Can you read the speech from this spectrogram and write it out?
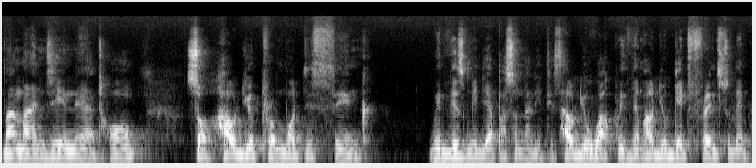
mama and Gene at home. So, how do you promote this thing with these media personalities? How do you work with them? How do you get friends to them?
